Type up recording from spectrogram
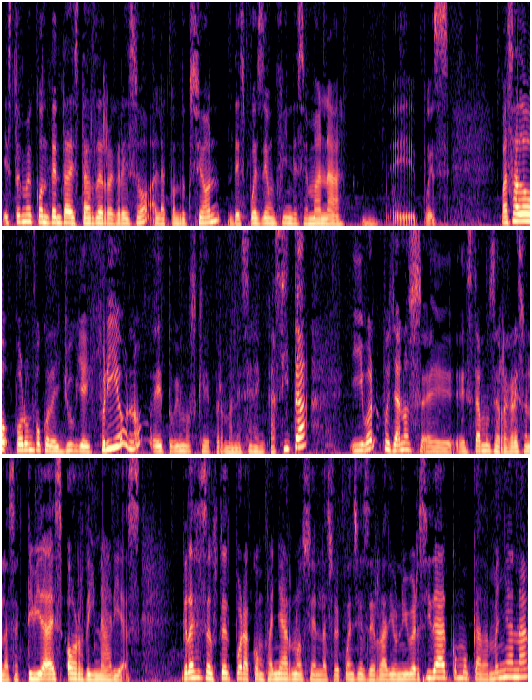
Estoy muy contenta de estar de regreso a la conducción después de un fin de semana, eh, pues pasado por un poco de lluvia y frío, ¿no? Eh, tuvimos que permanecer en casita y bueno, pues ya nos eh, estamos de regreso en las actividades ordinarias. Gracias a usted por acompañarnos en las frecuencias de Radio Universidad como cada mañana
